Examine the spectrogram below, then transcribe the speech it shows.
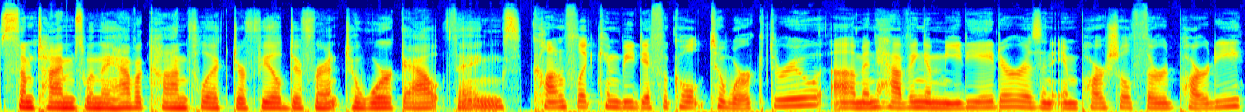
sometimes when they have a conflict or feel different to work out things. Conflict can be difficult to work through, um, and having a mediator as an impartial third party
